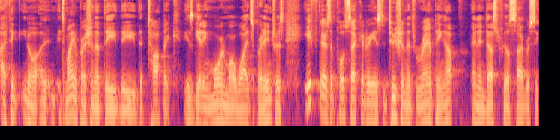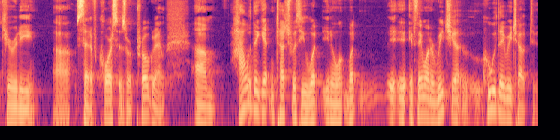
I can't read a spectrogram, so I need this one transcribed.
I think you know it's my impression that the the the topic is getting more and more widespread interest. If there's a post secondary institution that's ramping up an industrial cybersecurity uh, set of courses or program, um, how would they get in touch with you? What you know what if they want to reach you? Who would they reach out to?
